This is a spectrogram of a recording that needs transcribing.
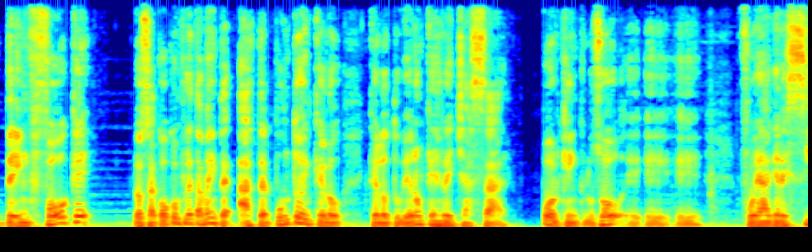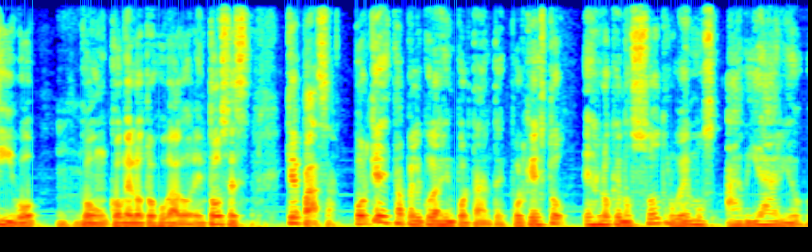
de enfoque, lo sacó completamente, hasta el punto en que lo, que lo tuvieron que rechazar, porque incluso eh, eh, eh, fue agresivo con, el otro jugador. Entonces, ¿qué pasa? ¿Por qué esta película es importante? Porque esto es lo que nosotros vemos a diario.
